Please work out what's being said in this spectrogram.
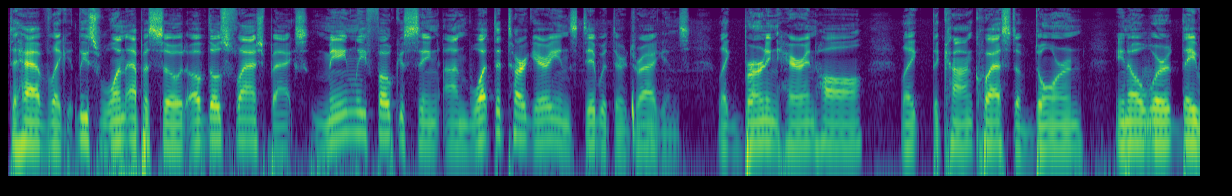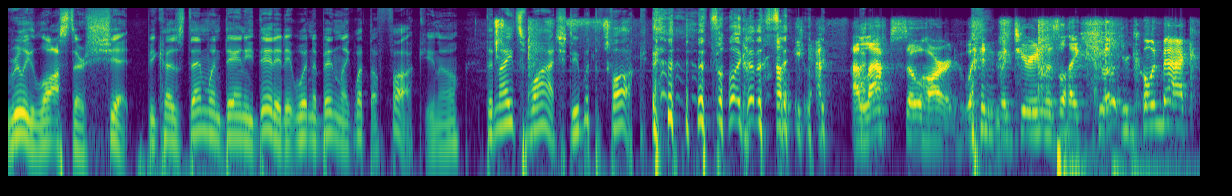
to have like at least one episode of those flashbacks, mainly focusing on what the Targaryens did with their dragons, like burning Harrenhal, like the conquest of Dorne. You know, uh-huh. where they really lost their shit. Because then when Dany did it, it wouldn't have been like, what the fuck, you know? The Night's Watch, dude, what the fuck? That's all I gotta oh, say. yeah. I laughed so hard when when Tyrion was like, well, "You're going back,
